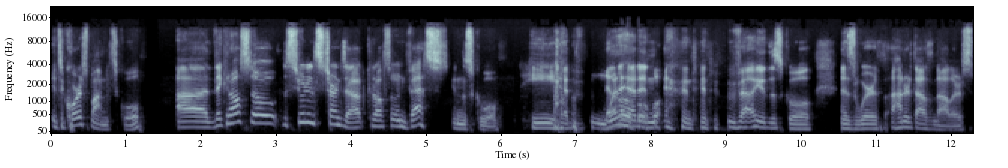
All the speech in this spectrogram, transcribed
it's a correspondence school. Uh they could also the students turns out could also invest in the school. He had No. went ahead and, and, and valued the school as worth $100,000.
